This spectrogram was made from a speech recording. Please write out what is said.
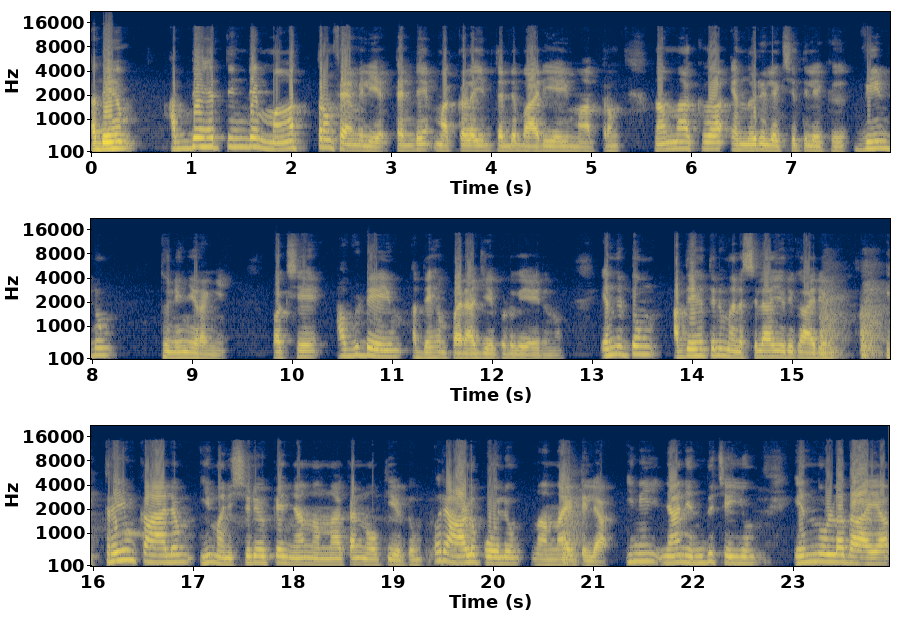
അദ്ദേഹം അദ്ദേഹത്തിന്റെ മാത്രം ഫാമിലിയെ തന്റെ മക്കളെയും തന്റെ ഭാര്യയെയും മാത്രം നന്നാക്കുക എന്നൊരു ലക്ഷ്യത്തിലേക്ക് വീണ്ടും തുനിഞ്ഞിറങ്ങി. പക്ഷേ അവിടെയും അദ്ദേഹം പരാജയപ്പെടുകയായിരുന്നു. എന്നിട്ടും അദ്ദേഹത്തിന് മനസ്സിലായ ഒരു കാര്യം ഇത്രയും കാലം ഈ മനുഷ്യരെയൊക്കെ ഞാൻ നന്നാക്കാൻ നോക്കിയിട്ടും ഒരാൾ പോലും നന്നായിട്ടില്ല. ഇനി ഞാൻ എന്തു ചെയ്യും എന്നുള്ളതായ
